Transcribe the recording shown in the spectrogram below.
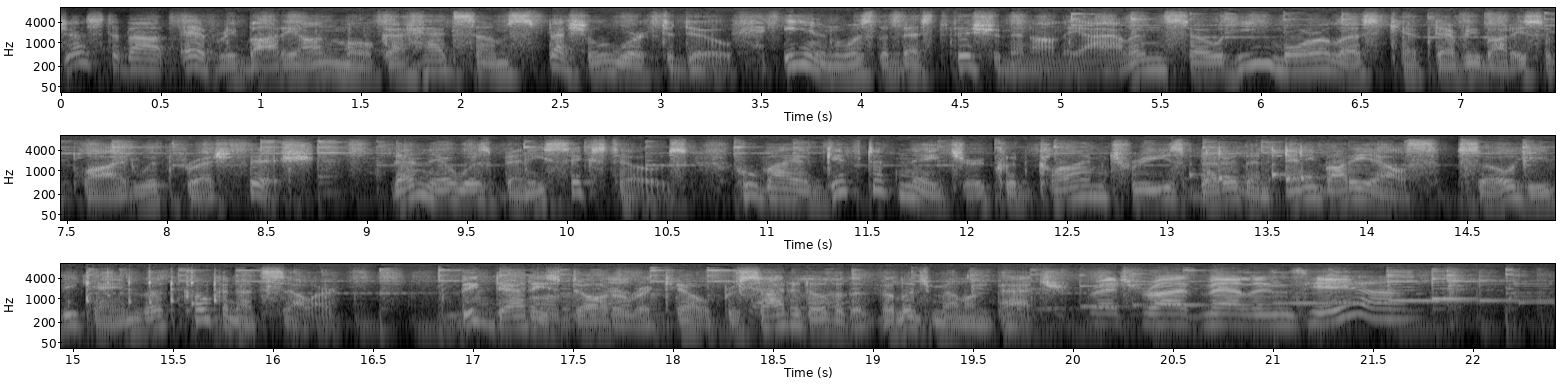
Just about everybody on Mocha had some special work to do. Ian was the best fisherman on the island, so he more or less kept everybody supplied with fresh fish. Then there was Benny Sixtoes, who by a gift of nature could climb trees better than anybody else, so he became the coconut seller. Big Daddy's daughter Raquel presided over the village melon patch. Fresh ripe melons here.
